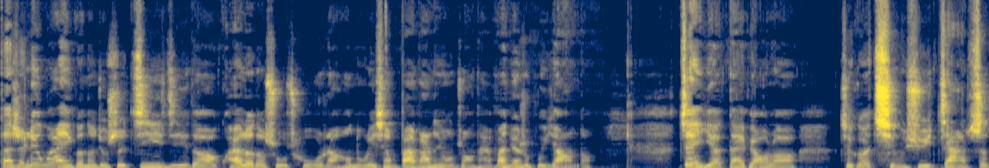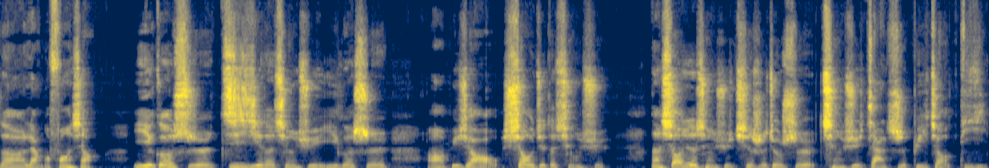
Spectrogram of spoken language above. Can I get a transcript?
但是另外一个呢，就是积极的、快乐的输出，然后努力想办法的那种状态，完全是不一样的。这也代表了这个情绪价值的两个方向，一个是积极的情绪，一个是啊比较消极的情绪。那消极的情绪其实就是情绪价值比较低，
